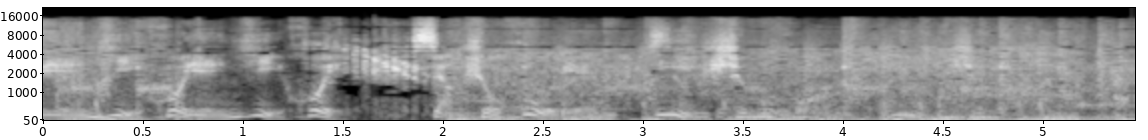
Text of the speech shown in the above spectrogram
联谊会，联谊会，享受互联易生活。易生活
